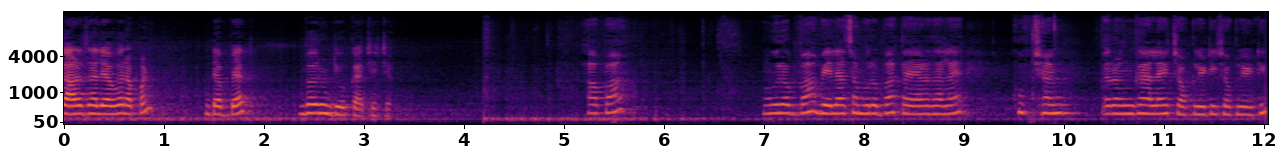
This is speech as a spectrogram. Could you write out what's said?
गार झाल्यावर आपण डब्यात भरून ठेवू काचेच्या. हा पा मुरब्बा बेलाचा मुरब्बा तयार झालाय. खूप छान रंग आलाय. चॉकलेटी चॉकलेटी.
